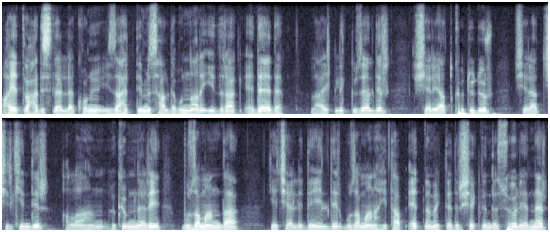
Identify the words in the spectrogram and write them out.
ayet ve hadislerle konuyu izah ettiğimiz halde bunları idrak ede ede laiklik güzeldir, şeriat kötüdür, şeriat çirkindir, Allah'ın hükümleri bu zamanda geçerli değildir, bu zamana hitap etmemektedir şeklinde söyleyenler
